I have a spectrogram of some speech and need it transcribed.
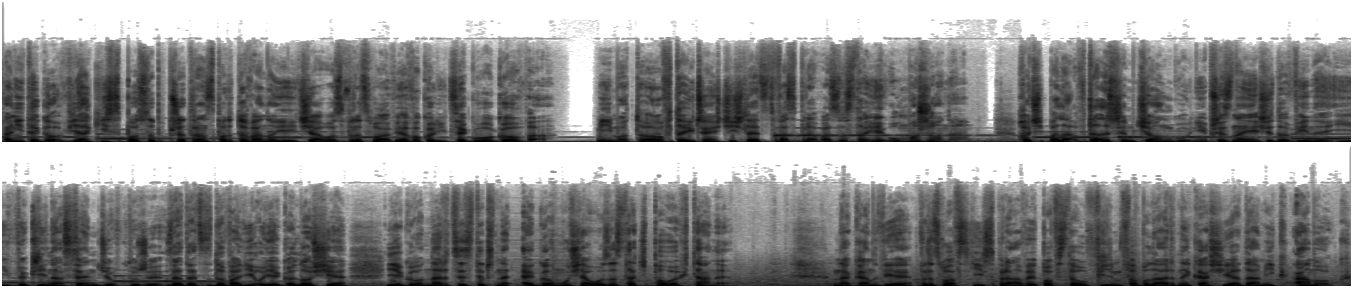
ani tego, w jaki sposób przetransportowano jej ciało z Wrocławia w okolice Głogowa. Mimo to w tej części śledztwa sprawa zostaje umorzona. Choć Bala w dalszym ciągu nie przyznaje się do winy i wyklina sędziów, którzy zadecydowali o jego losie, jego narcystyczne ego musiało zostać połechtane. Na kanwie wrocławskiej sprawy powstał film fabularny Kasi Adamik Amok,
